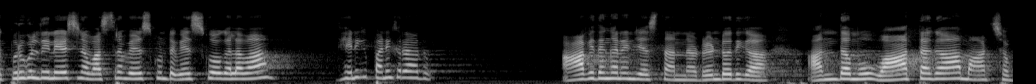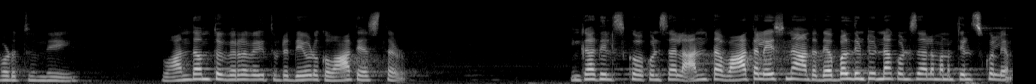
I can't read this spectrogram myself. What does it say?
పురుగులు తినేసిన వస్త్రం వేసుకుంటే వేసుకోగలవా? దేనికి పనికిరాదు. ఆ విధంగా నేను చేస్తా అన్నాడు. రెండోదిగా అందము వాతగా మార్చబడుతుంది. అందంతో విర్రవేగుతుంటే దేవుడు ఒక వాత వేస్తాడు. ఇంకా తెలుసుకో కొన్నిసార్లు అంత వాతలు అంత దెబ్బలు తింటున్నా కొన్నిసార్లు మనం తెలుసుకోలేం.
